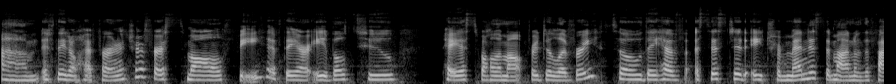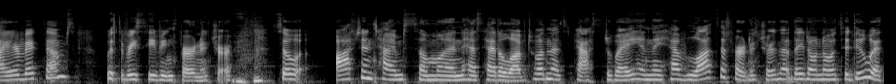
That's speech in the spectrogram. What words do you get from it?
um, if they don't have furniture for a small fee, if they are able to pay a small amount for delivery. So they have assisted a tremendous amount of the fire victims with receiving furniture. So oftentimes someone has had a loved one that's passed away and they have lots of furniture that they don't know what to do with.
